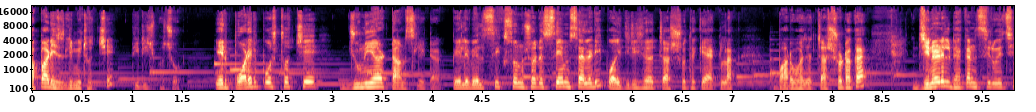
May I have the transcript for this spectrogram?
আপার এজ লিমিট হচ্ছে তিরিশ বছর। এর পরের পোস্ট হচ্ছে junior translator pay level six অনুসারে সেম স্যালারি পঁয়ত্রিশ হাজার চারশো থেকে এক লাখ বারো হাজার চারশো টাকা। জেনারেল ভ্যাকান্সি রয়েছে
